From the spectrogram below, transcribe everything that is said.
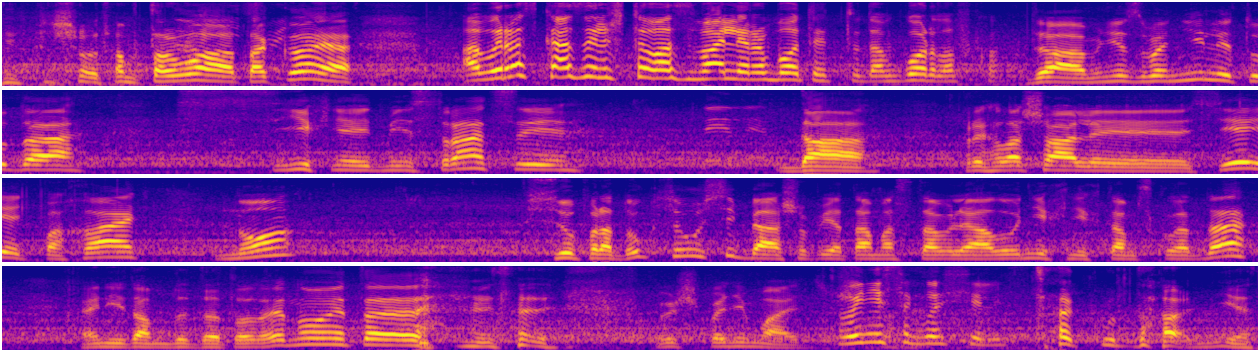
что там трава такая. А вы рассказывали, что вас звали работать туда, в Горловку. Да, мне звонили туда с их администрации. Да, приглашали сеять, пахать, но всю продукцию у себя, чтобы я там оставлял. У них, них там складах, они там, да, да, да, ну это, это вы же понимаете. Вы не согласились? Так куда? Нет.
